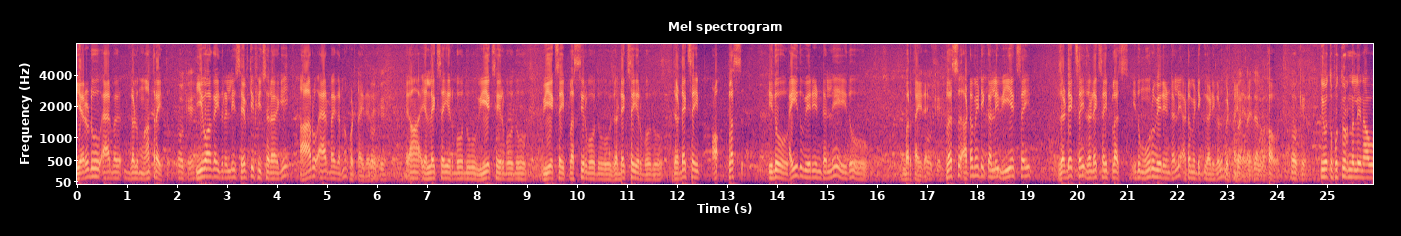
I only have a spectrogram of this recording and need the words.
ಎರಡು ಏರ್ ಬ್ಯಾಗ್ಗಳು ಮಾತ್ರ ಇತ್ತು. ಇವಾಗ ಇದರಲ್ಲಿ ಸೇಫ್ಟಿ ಫೀಚರ್ ಆಗಿ ಆರು ಏರ್ ಬ್ಯಾಗನ್ನು ಕೊಡ್ತಾ ಇದ್ದೇವೆ. ಎಲ್ ಎಕ್ಸ್ ಐ ಇರ್ಬೋದು ವಿ ಎಕ್ಸ್ ಐ ಇರ್ಬೋದು ವಿ ಎಕ್ಸ್ ಐ ಪ್ಲಸ್ ಇರ್ಬೋದು ಝಡ್ ಎಕ್ಸ್ ಐ ಇರ್ಬೋದು ಝಡ್ ಎಕ್ಸ್ ಐ ಪ್ಲಸ್ ಇದು ಐದು ವೇರಿಯಂಟಲ್ಲಿ ಇದು ಬರ್ತಾ ಇದೆ. ಪ್ಲಸ್ ಆಟೋಮೆಟಿಕಲ್ಲಿ V X I Z X I Z X I plus ಇದು ಮೂರು ವೇರಿಯಂಟಲ್ಲಿ ಆಟೋಮೆಟಿಕ್ ಗಾಡಿಗಳು ಬಿಡ್ತಾ ಇದೆ? ಹೌದು ಓಕೆ ಇವತ್ತು ಪುತ್ತೂರಿನಲ್ಲಿ ನಾವು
